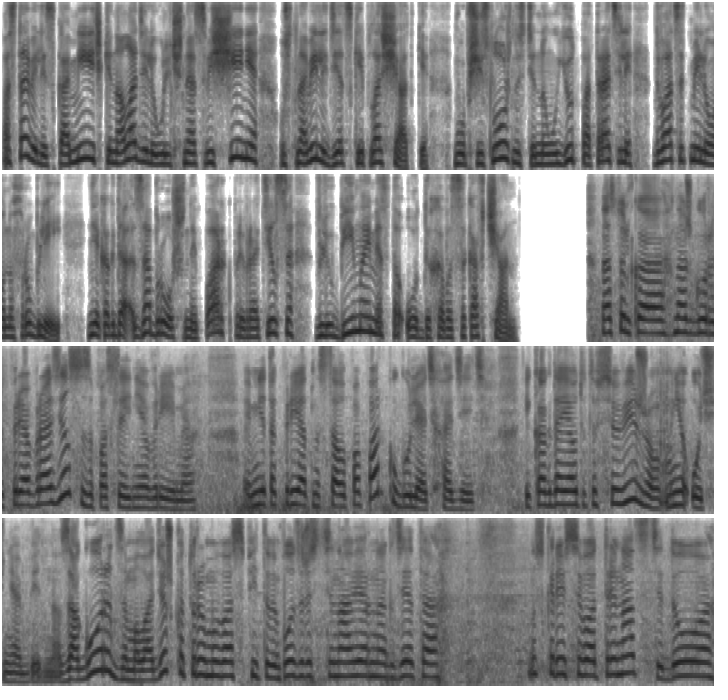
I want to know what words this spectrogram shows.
поставили скамеечки, наладили уличное освещение, установили детские площадки. В общей сложности на уют потратили 20 миллионов рублей. Некогда заброшенный парк превратился в любимое место отдыха высоковчан. Настолько наш город преобразился за последнее время. И мне так приятно стало по парку гулять, ходить. И когда я вот это все вижу, мне очень обидно. За город, за молодежь, которую мы воспитываем. В возрасте, наверное, где-то, ну, скорее всего, от 13 до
